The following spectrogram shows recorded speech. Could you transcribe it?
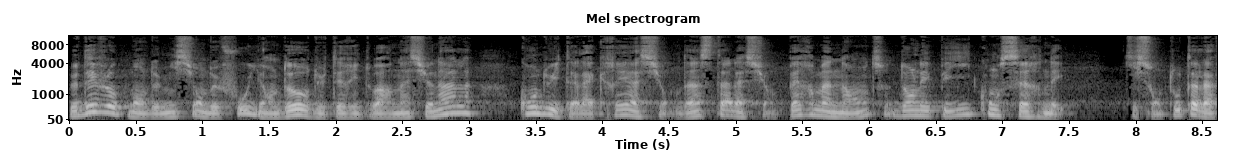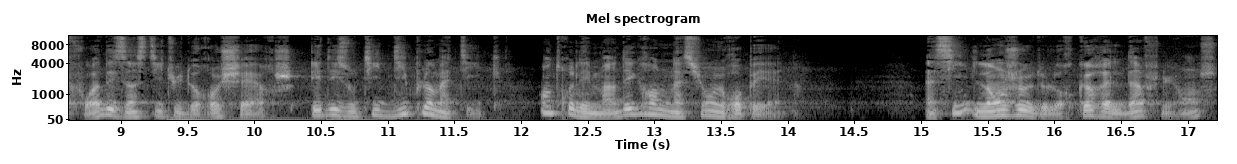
Le développement de missions de fouilles en dehors du territoire national conduit à la création d'installations permanentes dans les pays concernés, qui sont tout à la fois des instituts de recherche et des outils diplomatiques entre les mains des grandes nations européennes. Ainsi, l'enjeu de leur querelle d'influence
